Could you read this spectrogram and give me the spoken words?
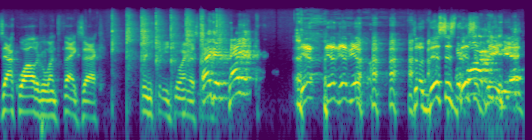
Zakk Wylde, everyone. Thanks, Zakk. Appreciate you joining us. man. Thank it, thank it. Yep, yep, yep, yep. So this is this is Bob, did big, you man.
